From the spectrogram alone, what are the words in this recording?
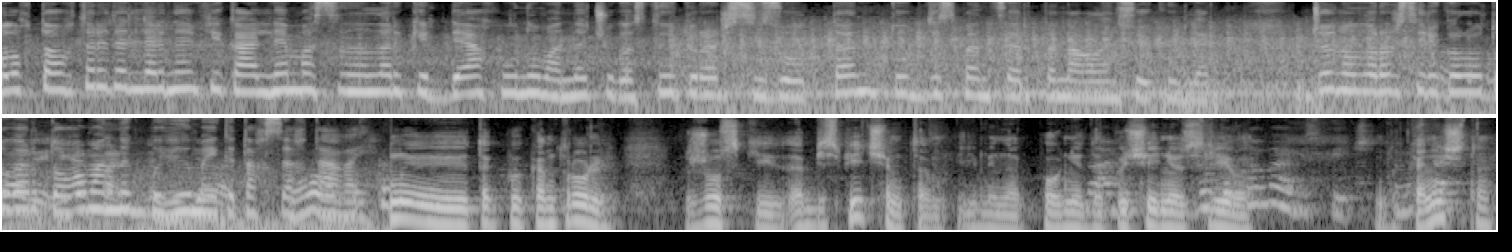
Олықтауқтар эдәлләрінен фекальный массыналар кирдә хуну манны чугасты турар сизоттан туп диспансерттан ағылан сөкүлләр. Джон олорор сиригоротугар тоға маннык быгы майгы тахсақтағай. Мы такой контроль жесткий обеспечим там именно по недопущению слива. Конечно.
